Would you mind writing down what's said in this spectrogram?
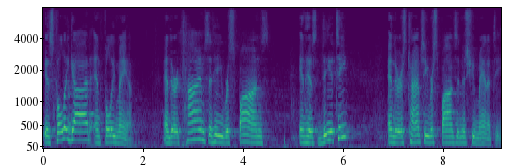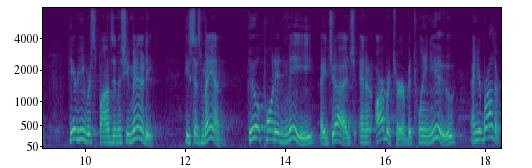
is fully God and fully man. And there are times that he responds in his deity and there's times he responds in his humanity. Here he responds in his humanity. He says, Man, who appointed me a judge and an arbiter between you and your brother?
